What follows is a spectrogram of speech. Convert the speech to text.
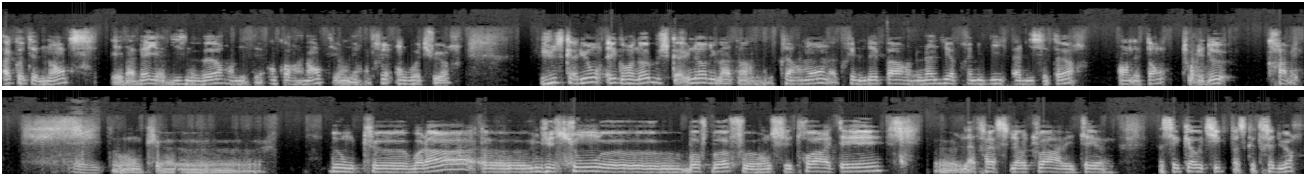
à côté de Nantes. Et la veille à 19h, on était encore à Nantes et on est rentré en voiture jusqu'à Lyon et Grenoble jusqu'à 1h du matin. clairement, on a pris le départ le lundi après-midi à 17h en étant tous les deux cramés. Donc, euh, donc euh, voilà, euh, une gestion bof bof, on s'est trop arrêté. la traversée de la Haute-Loire avait été assez chaotique parce que très dur.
